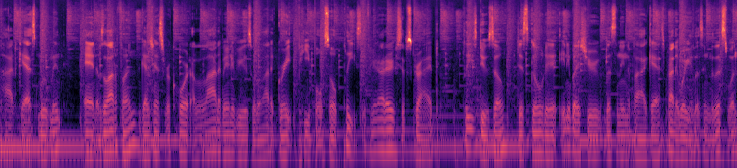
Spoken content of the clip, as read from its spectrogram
Podcast Movement, and it was a lot of fun. Got a chance to record a lot of interviews with a lot of great people. So please, if you're not already subscribed, please do so. Just go to any place you're listening to podcasts, probably where you're listening to this one,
